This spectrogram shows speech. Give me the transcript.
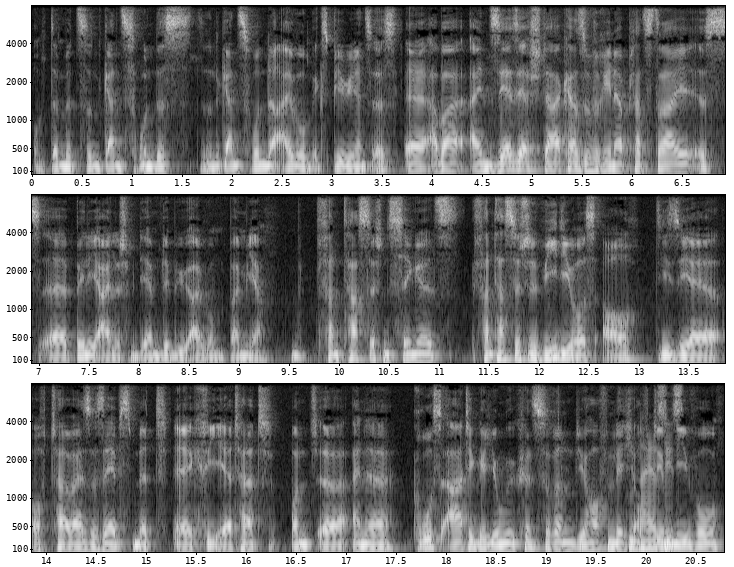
und damit so ein ganz rundes, so eine ganz runde Album-Experience ist. Äh, aber ein sehr, sehr starker, souveräner Platz 3 ist äh, Billie Eilish mit ihrem Debütalbum bei mir. Mit fantastischen Singles, fantastische Videos auch, die sie ja auch teilweise selbst mit äh, kreiert hat. Und äh, eine großartige junge Künstlerin, die hoffentlich naja, auf dem Niveau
